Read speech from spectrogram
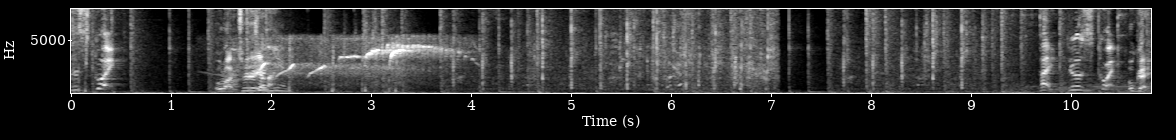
Goes this way! Alright, Stay chase! here. Hey, it goes this! Okay.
